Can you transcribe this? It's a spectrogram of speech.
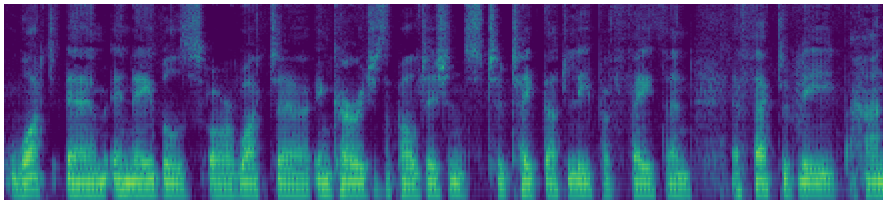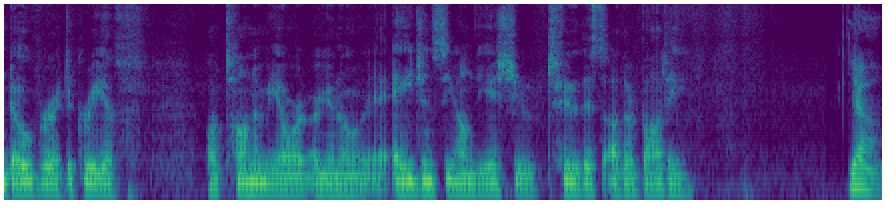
what um, enables or what uh, encourages the politicians to take that leap of faith and effectively hand over a degree of autonomy or, or you know agency on the issue to this other body. Yeah.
